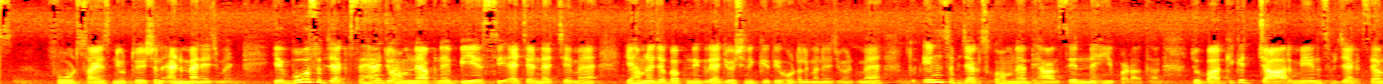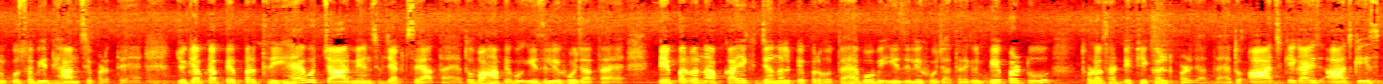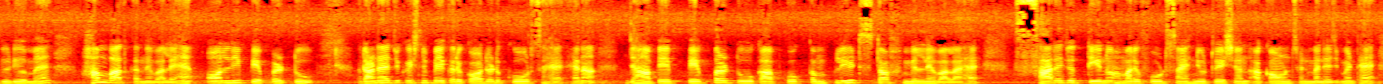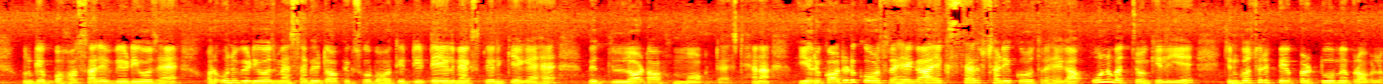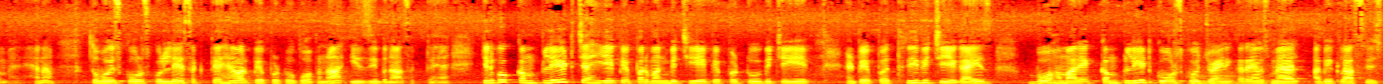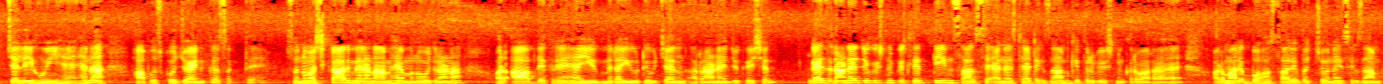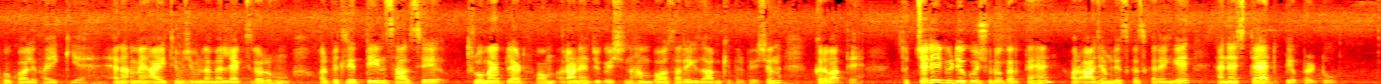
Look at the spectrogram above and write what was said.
food science nutrition and management ये वो सब्जेक्ट्स हैं जो हमने अपने B S C H and H A में, या हमने जब अपनी ग्रेजुएशन की थी होटल मैनेजमेंट में तो इन सब्जेक्ट्स को हमने ध्यान से नहीं पढ़ा था। जो बाकी के चार मेन सब्जेक्ट्स हैं, उनको सभी ध्यान से पढ़ते हैं। जो कि आपका पेपर थ्री है, वो चार मेन सब्जेक्ट से आता है तो वहाँ पे वो इजिली हो जाता है। पेपर वन आपका एक जनरल पेपर होता है, वो भी इजिली हो जाता है, लेकिन पेपर टू थोड़ा सा डिफ़िकल्ट पड़ जाता है। तो आज के गाइज़ आज के इस वीडियो में हम बात करने वाले हैं only paper two Rana Education पे एक रिकॉर्डेड कोर्स है है ना? जहाँ पे पेपर टू का आपको कंप्लीट स्टफ़ मिलने वाला है। सारे जो तीनों हमारे food science nutrition accounts and management है, उनके बहुत सारे वीडियोस हैं और उन वीडियोस में सभी टॉपिक्स को बहुत ही डिटेल में एक्सप्लेन किया गया है with lot of mock test है ना? ये रिकॉर्डेड कोर्स रहेगा, एक सेल्फ स्टडी कोर्स रहेगा उन बच्चों के लिए जिनको सिर्फ़ पेपर टू में प्रॉब्लम है है ना? तो वो इस कोर्स को ले सकते हैं और पेपर टू को अपना इजी बना सकते हैं। जिनको कंप्लीट चाहिए पेपर वन भी चाहिए पेपर टू भी चाहिए एंड पेपर थ्री भी चाहिए गाइज़ वो हमारे कंप्लीट कोर्स को ज्वाइन करें उसमें अभी क्लासेस चली हुई हैं है ना? आप उसको ज्वाइन कर सकते हैं। सो so, नमस्कार मेरा नाम है मनोज राणा और आप देख रहे हैं मेरा YouTube channel Rana Education guys Rana Education पिछले तीन साल से एनएसटेट एग्ज़ाम की प्रिपरेशन करवा रहा है और हमारे बहुत सारे बच्चों ने इस एग्ज़ाम को क्वालिफाई किया है है ना? मैं आई शिमला में लेक्चरर हूँ और पिछले तीन साल से through my platform Rana education हम बहुत सारे एग्ज़ाम की प्रिपरेशन करवाते हैं। तो चलिए वीडियो को शुरू करते हैं और आज हम डिस्कस करेंगे एनएचटैट पेपर टू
